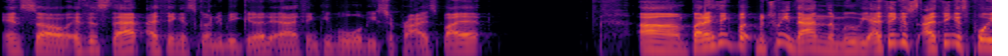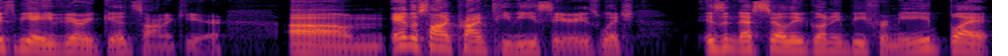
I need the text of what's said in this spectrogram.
And so, if it's that, I think it's going to be good, and I think people will be surprised by it. Um, but I think, but between that and the movie, I think it's I think it's poised to be a very good Sonic year, um, and the Sonic Prime TV series, which isn't necessarily going to be for me, but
